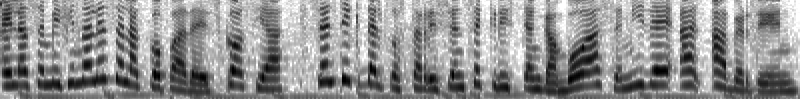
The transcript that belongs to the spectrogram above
En las semifinales de la Copa de Escocia, Celtic del costarricense Cristian Gamboa se mide al Aberdeen.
